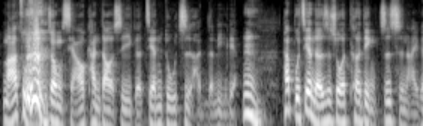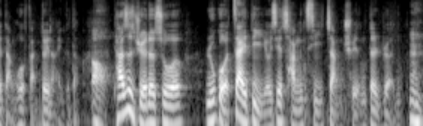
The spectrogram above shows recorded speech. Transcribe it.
马祖民众想要看到的是一个监督制衡的力量，嗯，他不见得是说特定支持哪一个党或反对哪一个党，哦，他是觉得说，如果在地有一些长期掌权的人，嗯，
